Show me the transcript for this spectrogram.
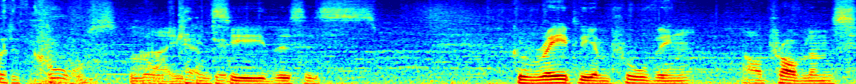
But of course, Lord Uh, you Captain. can see this is greatly improving our problems.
